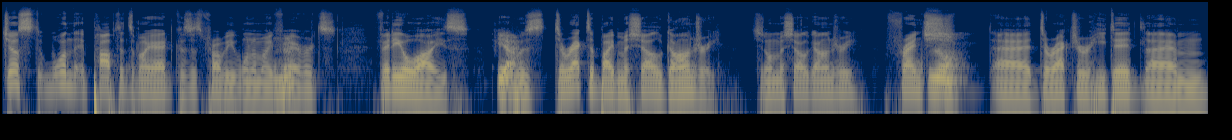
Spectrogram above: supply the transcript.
just one that popped into my head because it's probably one of my Mhm. favorites. Video wise, Yeah. it was directed by Michel Gondry. Do you know Michel Gondry? French No. uh, director. He did um,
